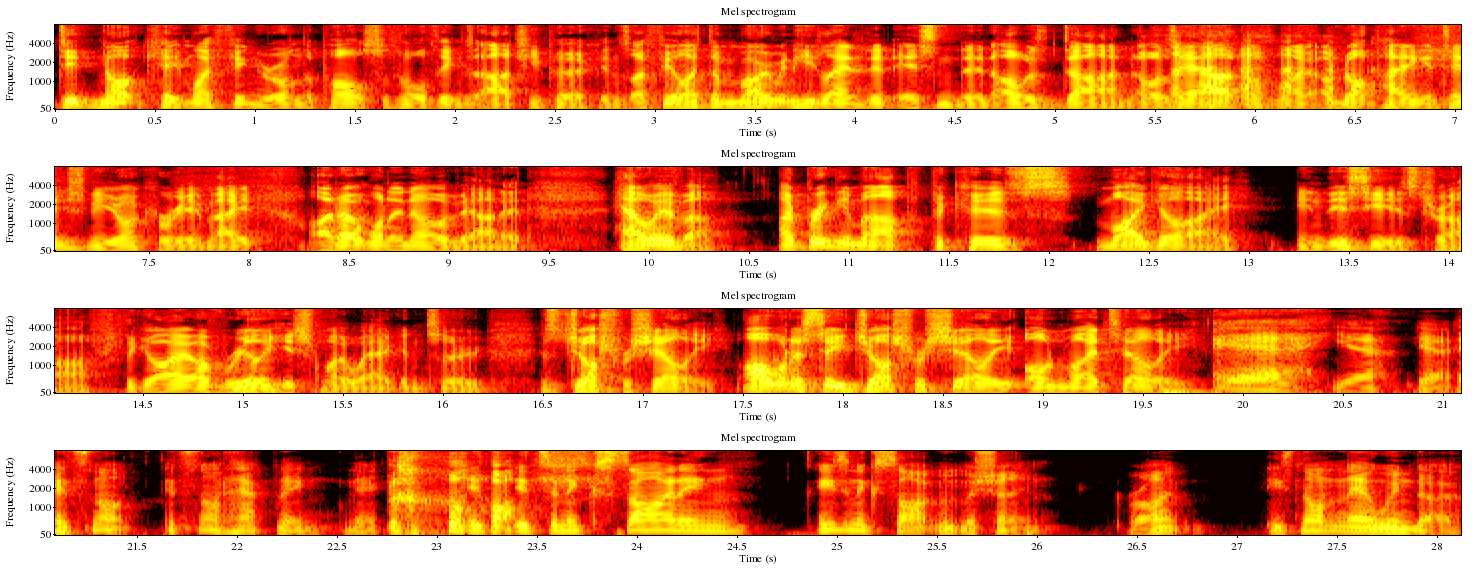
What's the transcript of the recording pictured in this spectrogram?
did not keep my finger on the pulse with all things Archie Perkins. I feel like the moment he landed at Essendon, I was done. I was out. I'm like, I'm not paying attention to your career, mate. I don't want to know about it. However, I bring him up because my guy in this year's draft, the guy I've really hitched my wagon to, is Josh Rachele. I want to see Josh Rachele on my telly. Yeah, yeah, yeah. It's not, it's not happening, Nick. it, it's an exciting He's an excitement machine, right? He's not in our window,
